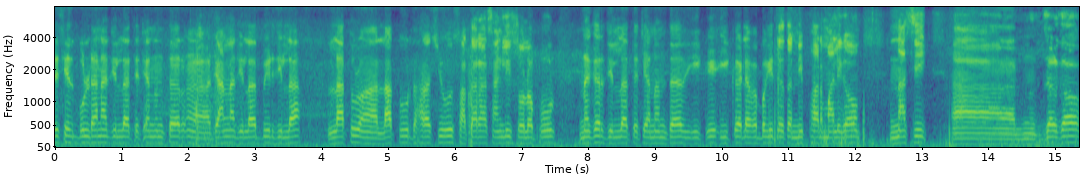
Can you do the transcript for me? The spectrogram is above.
तसेच बुलढाणा जिल्हा त्याच्यानंतर जालना जिल्हा बीड जिल्हा लातूर लातूर धाराशिव सातारा सांगली सोलापूर नगर जिल्हा त्याच्यानंतर इक इकडल्या बघितलं तर निफाड मालेगाव नाशिक जळगाव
